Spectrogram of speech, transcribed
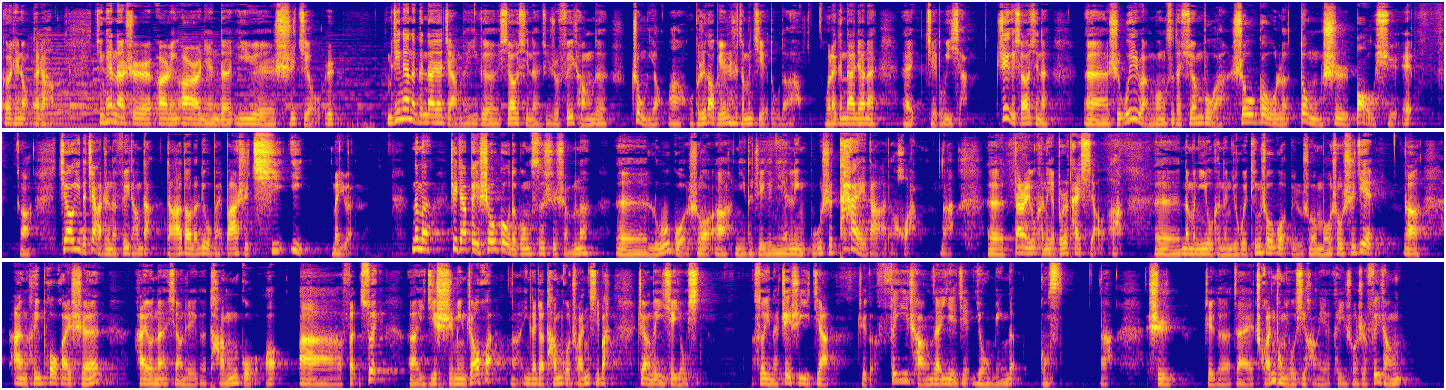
各位听众，大家好，今天呢是二零二二年的一月十九日。那么今天呢，跟大家讲的一个消息呢，就是非常的重要啊。我不知道别人是怎么解读的啊，我来跟大家呢，哎，解读一下这个消息呢。呃，是微软公司它宣布啊，收购了动视暴雪啊，交易的价值呢非常大，达到了六百八十七亿美元。那么这家被收购的公司是什么呢？呃，如果说啊，你的这个年龄不是太大的话啊，呃，当然有可能也不是太小啊，呃，那么你有可能就会听说过，比如说《魔兽世界》啊，《暗黑破坏神》，还有呢，像这个《糖果》啊，《粉碎》啊，以及《使命召唤》啊，应该叫《糖果传奇》吧，这样的一些游戏。所以呢，这是一家这个非常在业界有名的公司啊，是这个在传统游戏行业可以说是非常。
